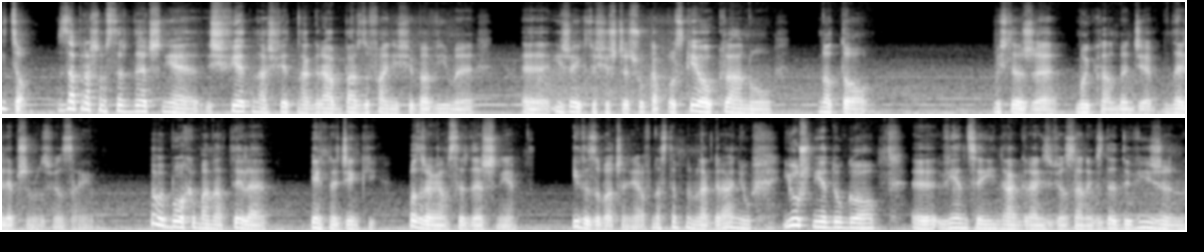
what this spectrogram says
I co? Zapraszam serdecznie. Świetna, świetna gra, bardzo fajnie się bawimy. E, Jeżeli ktoś jeszcze szuka polskiego klanu, no to myślę, że mój klan będzie najlepszym rozwiązaniem. To by było chyba na tyle. Piękne dzięki. Pozdrawiam serdecznie i do zobaczenia w następnym nagraniu. Już niedługo e, więcej nagrań związanych z The Division.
